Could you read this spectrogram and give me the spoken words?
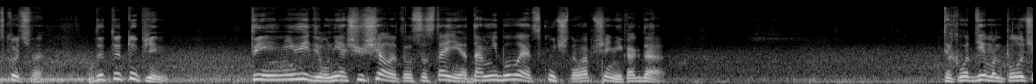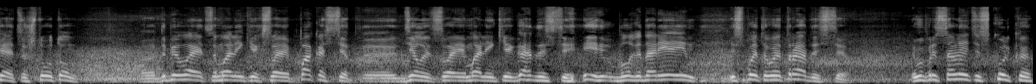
скучно. Да ты тупень. Ты не видел, не ощущал этого состояния. Там не бывает скучно вообще никогда. Так вот, демон получается, что вот он добивается маленьких своей пакости, э, делает свои маленькие гадости и благодаря им испытывает радости. И вы представляете, сколько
